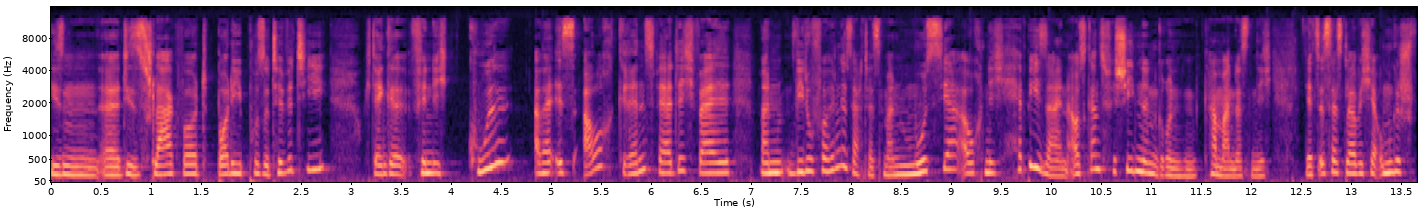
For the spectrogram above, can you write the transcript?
diesen, äh, dieses Schlagwort Body Positivity. Ich denke, finde ich cool, aber ist auch grenzwertig, weil man, wie du vorhin gesagt hast, man muss ja auch nicht happy sein. Aus ganz verschiedenen Gründen kann man das nicht. Jetzt ist das, glaube ich, ja umgesch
